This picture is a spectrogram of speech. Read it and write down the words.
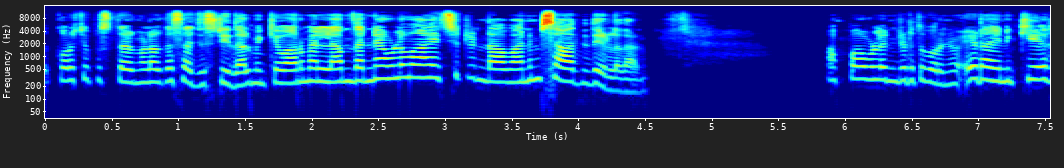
കുറച്ച് പുസ്തകങ്ങളൊക്കെ സജസ്റ്റ് ചെയ്താൽ മിക്കവാറും എല്ലാം തന്നെ അവൾ വായിച്ചിട്ടുണ്ടാവാനും സാധ്യതയുള്ളതാണ്. അപ്പോൾ അവൾ എന്റെ അടുത്ത് പറഞ്ഞു എടാ എനിക്ക്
